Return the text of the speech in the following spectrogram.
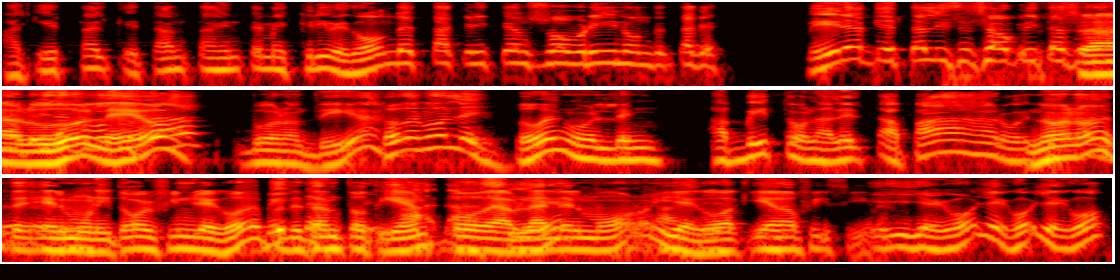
aquí está el que tanta gente me escribe. ¿Dónde está Cristian Sobrino? ¿Dónde está? que- Mira, aquí está el licenciado Cristian Sobrino. Saludos, ¿cómo tú Leo. Buenos días. ¿Todo en orden? Todo en orden. ¿Has visto la alerta pájaro? No, no, este- el monito al fin llegó después de tanto Ah, tiempo así de hablar es, del mono y llegó es. aquí a la oficina. Y llegó, llegó, llegó.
